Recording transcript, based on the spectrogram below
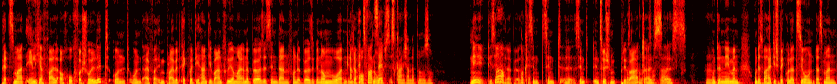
PetSmart. Ähnlicher Fall, auch hoch verschuldet und, und einfach im Private Equity Hand. Die waren früher mal an der Börse, sind dann von der Börse genommen worden in Ach, der PetSmart Hoffnung. selbst ist gar nicht an der Börse. Nee, nee, die sind Ah, nicht an der Börse. okay. Sind, sind, äh, sind inzwischen privat als, als Unternehmen. Und das war halt die Spekulation, dass man,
